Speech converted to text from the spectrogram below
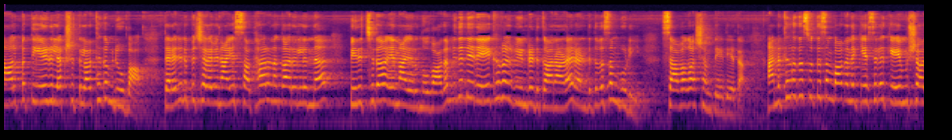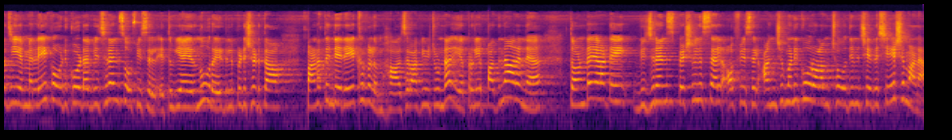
നാൽപ്പത്തിയേഴ് ലക്ഷത്തിലധികം രൂപ തെരഞ്ഞെടുപ്പ് ചെലവിനായി സാധാരണക്കാരിൽ നിന്ന് പിരിച്ചത് എന്നായിരുന്നു വാദം. ഇതിന്റെ രേഖകൾ വീണ്ടെടുക്കാനാണ് രണ്ട് ദിവസം കൂടി സാവകാശം തേടിയത്. അനധികൃത സ്വത്ത് സമ്പാദന കേസിൽ K M Shaji M L A Kozhikode vigilance ഓഫീസിൽ എത്തുകയായിരുന്നു. റെയ്ഡിൽ പിടിച്ചെടുത്ത പണത്തിന്റെ രേഖകളും ഹാജരാക്കിയിട്ടുണ്ട്. ഏപ്രിൽ പതിനാറിന് തൊണ്ടയാട്ടെ വിജിലൻസ് സ്പെഷ്യൽ സെൽ ഓഫീസിൽ അഞ്ചു മണിക്കൂറോളം ചോദ്യം ചെയ്ത ശേഷമാണ്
